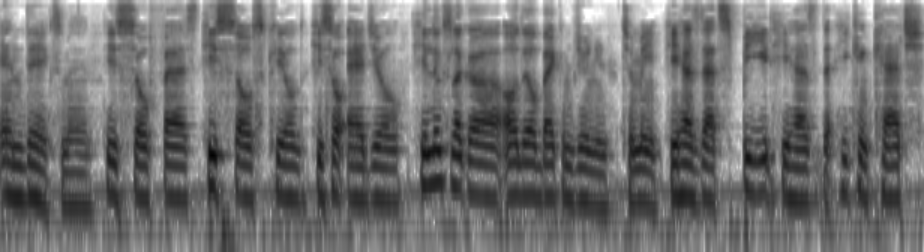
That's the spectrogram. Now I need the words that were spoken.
And Diggs, man, he's so fast. He's so skilled. He's so agile. He looks like a Odell Beckham Jr. to me. He has that speed. He has that. He can catch.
